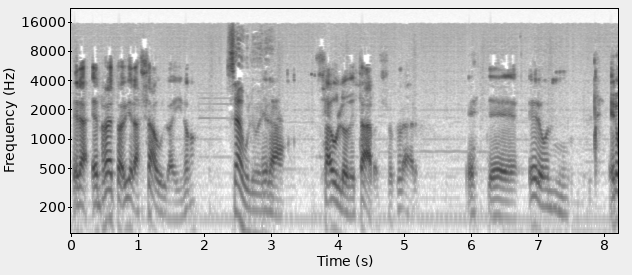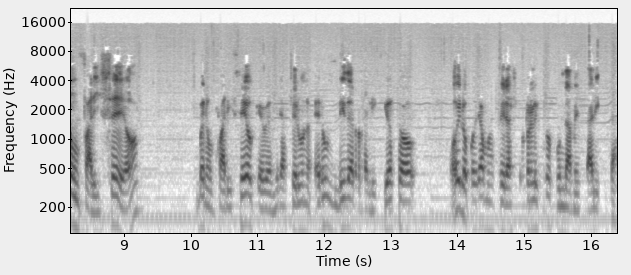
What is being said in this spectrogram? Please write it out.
Era, en realidad todavía era Saulo ahí, ¿no? Saulo era. Era Saulo de Tarso, claro. Este, era un, era un fariseo, bueno, un fariseo que vendría a ser un, era un líder religioso, hoy lo podríamos así, un religioso fundamentalista,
